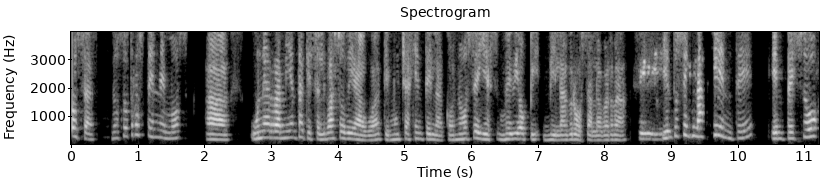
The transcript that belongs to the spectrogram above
cosas. Nosotros tenemos a una herramienta que es el vaso de agua, que mucha gente la conoce y es medio milagrosa, la verdad. Y entonces la gente empezó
